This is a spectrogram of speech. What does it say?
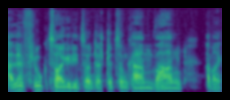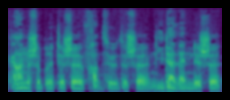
Alle Flugzeuge, die zur Unterstützung kamen, waren amerikanische, britische, französische, niederländische,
